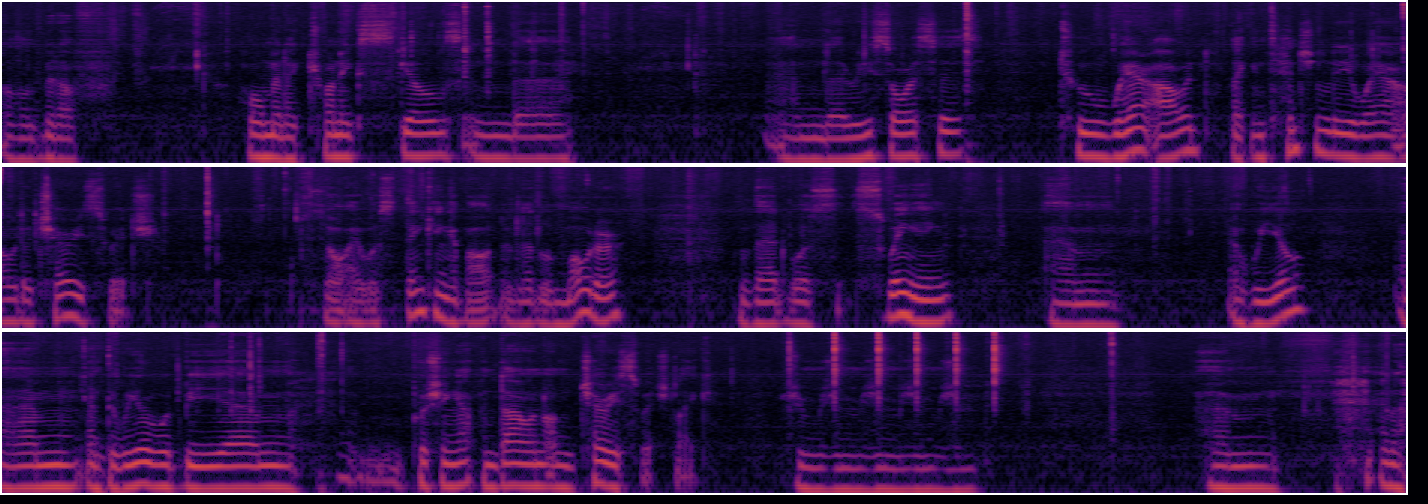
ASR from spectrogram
a little bit of home electronics skills and uh, and uh, resources to wear out like intentionally wear out a cherry switch. So I was thinking about a little motor that was swinging um, a wheel um, and the wheel would be um, pushing up and down on cherry switch like zoom, zoom, zoom, zoom, zoom. Um, and I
